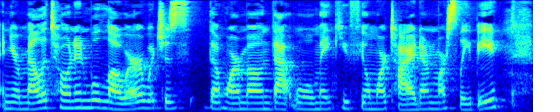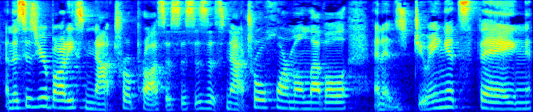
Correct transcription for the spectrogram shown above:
and your melatonin will lower, which is the hormone that will make you feel more tired and more sleepy. And this is your body's natural process. This is its natural hormone level and it's doing its thing.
